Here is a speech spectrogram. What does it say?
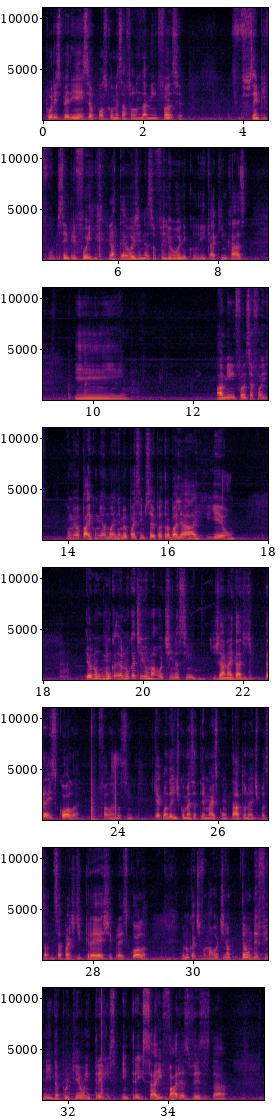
por experiência, eu posso começar falando da minha infância sempre, fu- sempre fui, até hoje, né? Sou filho único e aqui em casa. E a minha infância foi com meu pai com minha mãe, né? Meu pai sempre saiu para trabalhar e eu eu nu- nunca eu nunca tive uma rotina assim já na idade de pré-escola, falando assim, que é quando a gente começa a ter mais contato, né? Tipo essa, essa parte de creche, pré-escola. Eu nunca tive uma rotina tão definida, porque eu entrei, entrei e saí várias vezes da,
